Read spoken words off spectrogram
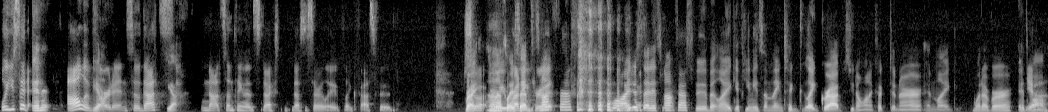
Well, you said and it. Olive yeah. Garden, so that's Yeah. not something that's nec- necessarily like fast food. Right, So and that's what I said. It's not it? fast well i just said it's not fast food but like if you need something to like grab because you don't want to cook dinner and like whatever it's Yeah, bomb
